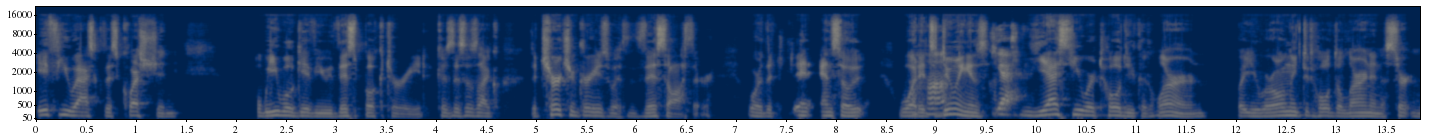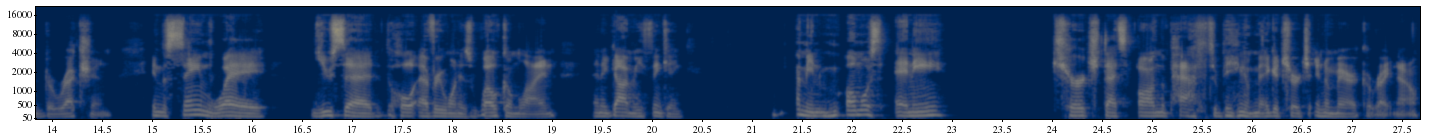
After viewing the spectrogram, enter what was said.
if you ask this question we will give you this book to read because this is like the church agrees with this author or the and so what uh-huh. it's doing is yeah. yes you were told you could learn but you were only told to learn in a certain direction in the same way you said the whole everyone is welcome line and it got me thinking i mean almost any church that's on the path to being a mega church in america right now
